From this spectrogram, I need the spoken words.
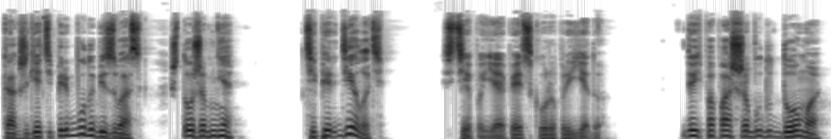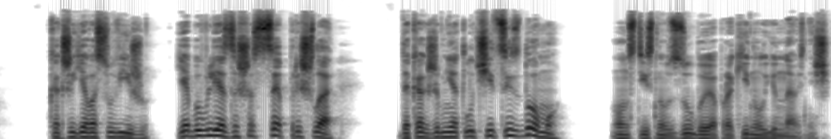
Как же я теперь буду без вас? Что же мне теперь делать?» «Степа, я опять скоро приеду. Да ведь папаша будут дома. Как же я вас увижу? Я бы в лес за шоссе пришла. Да как же мне отлучиться из дому?» Он, стиснув зубы, опрокинул ее навзничь.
